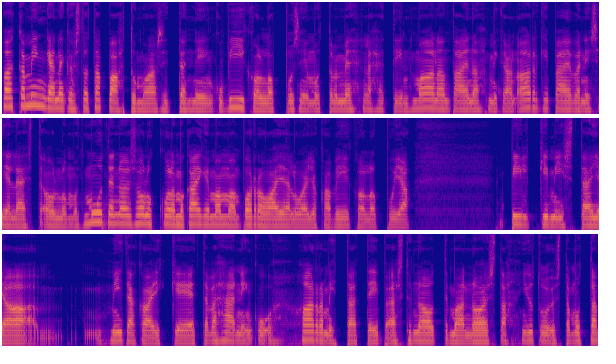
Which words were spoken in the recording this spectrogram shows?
vaikka minkä näköistä tapahtumaa sitten niin kuin viikonloppuisin, mutta me lähdettiin maanantaina, mikä on arkipäivä, niin siellä ei sitten ollut. Mutta muuten olisi ollut kuulemma kaiken maailman poroajelua joka viikonloppu ja pilkkimistä ja mitä kaikkea, että vähän niin kuin harmittaa, että ei päästy nauttimaan noista jutuista, mutta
